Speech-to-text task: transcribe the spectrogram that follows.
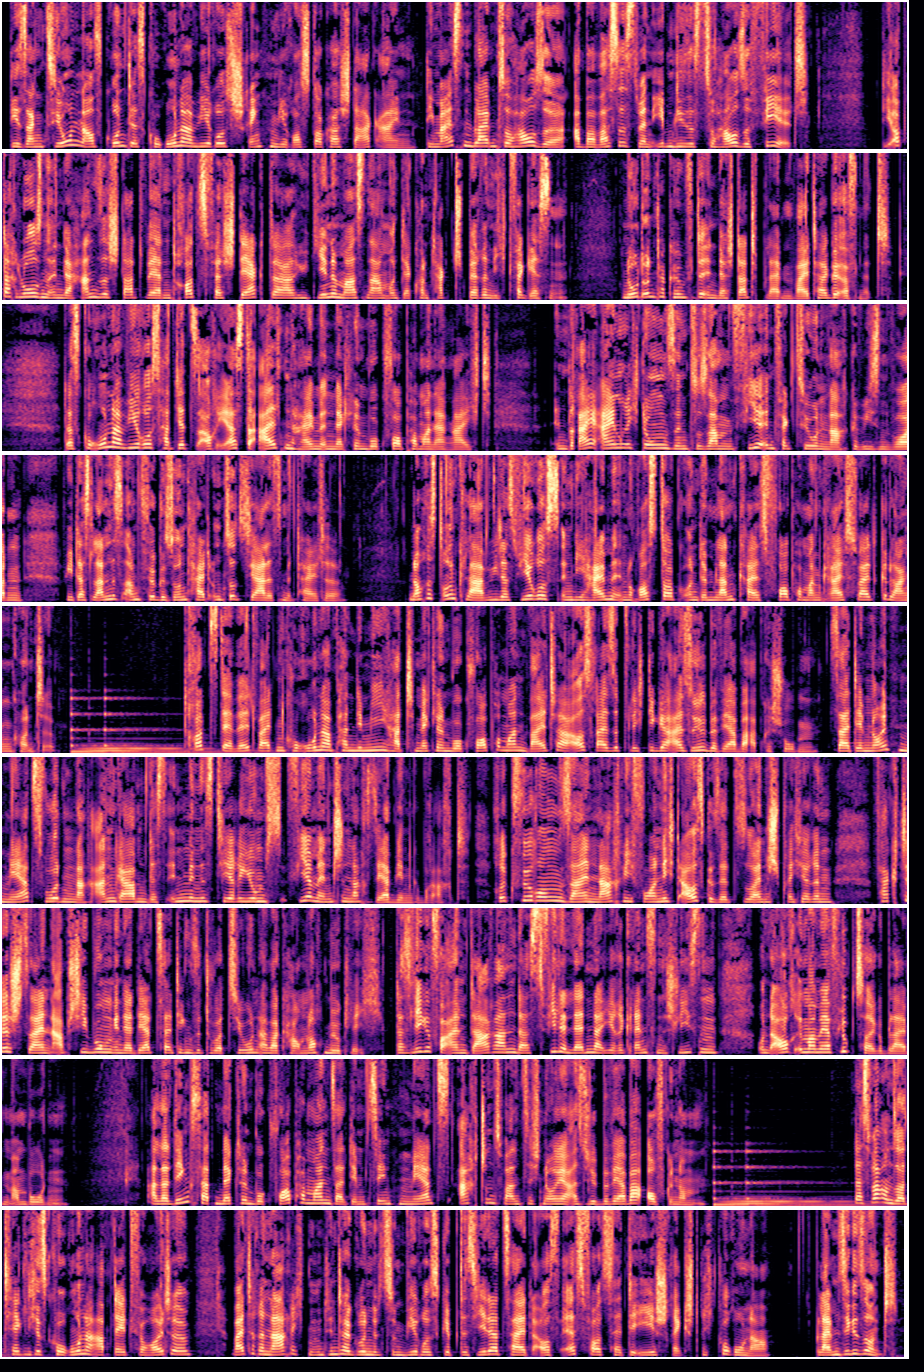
Die Sanktionen aufgrund des Coronavirus schränken die Rostocker stark ein. Die meisten bleiben zu Hause, aber was ist, wenn eben dieses Zuhause fehlt? Die Obdachlosen in der Hansestadt werden trotz verstärkter Hygienemaßnahmen und der Kontaktsperre nicht vergessen. Notunterkünfte in der Stadt bleiben weiter geöffnet. Das Coronavirus hat jetzt auch erste Altenheime in Mecklenburg-Vorpommern erreicht. In drei Einrichtungen sind zusammen vier Infektionen nachgewiesen worden, wie das Landesamt für Gesundheit und Soziales mitteilte. Noch ist unklar, wie das Virus in die Heime in Rostock und im Landkreis Vorpommern-Greifswald gelangen konnte. Trotz der weltweiten Corona-Pandemie hat Mecklenburg-Vorpommern weiter ausreisepflichtige Asylbewerber abgeschoben. Seit dem 9. März wurden nach Angaben des Innenministeriums vier Menschen nach Serbien gebracht. Rückführungen seien nach wie vor nicht ausgesetzt, so eine Sprecherin. Faktisch seien Abschiebungen in der derzeitigen Situation aber kaum noch möglich. Das liege vor allem daran, dass viele Länder ihre Grenzen schließen und auch immer mehr Flugzeuge bleiben am Boden. Allerdings hat Mecklenburg-Vorpommern seit dem 10. März 28 neue Asylbewerber aufgenommen. Das war unser tägliches Corona-Update für heute. Weitere Nachrichten und Hintergründe zum Virus gibt es jederzeit auf svz.de-corona. Bleiben Sie gesund.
